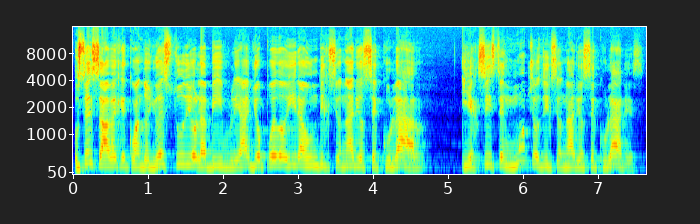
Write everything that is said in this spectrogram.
Usted sabe que cuando yo estudio la Biblia, yo puedo ir a un diccionario secular y existen muchos diccionarios seculares.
